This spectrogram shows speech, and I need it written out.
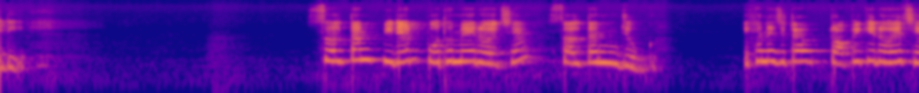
এডি সুলতান পিরিয়ড প্রথমে রয়েছে সুলতান যুগ। এখানে যেটা টপিকে রয়েছে,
